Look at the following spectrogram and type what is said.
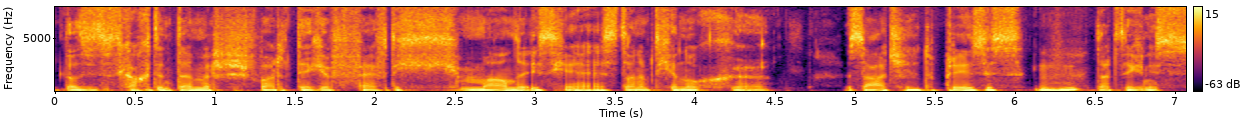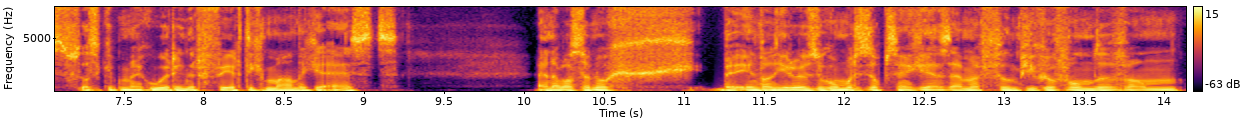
Dat is de schachtentemmer, waar tegen 50 maanden is geëist. Dan heb je nog uh, Zaadje, de prezes. Mhm. Mm -hmm. Daartegen is, als ik het me goed herinner, 40 maanden geëist. En dan was er nog bij een van die reuzengommers op zijn gsm een filmpje gevonden van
